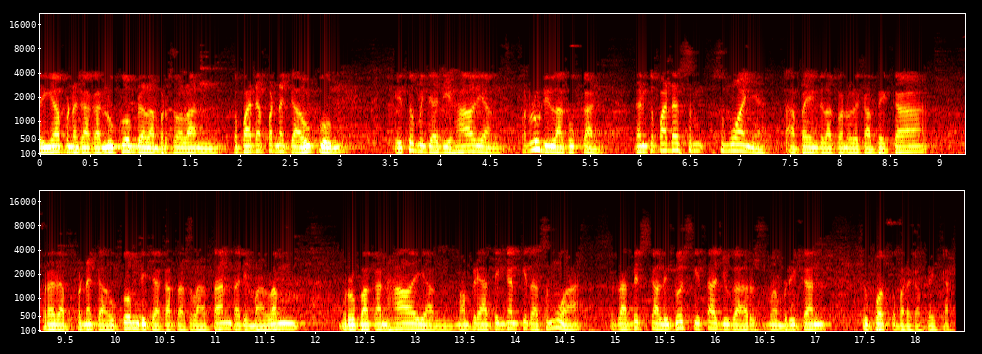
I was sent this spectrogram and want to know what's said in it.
sehingga penegakan hukum dalam persoalan kepada penegak hukum itu menjadi hal yang perlu dilakukan dan kepada sem- semuanya apa yang dilakukan oleh KPK terhadap penegak hukum di Jakarta Selatan tadi malam merupakan hal yang memprihatinkan kita semua, tetapi sekaligus kita juga harus memberikan support kepada KPK.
